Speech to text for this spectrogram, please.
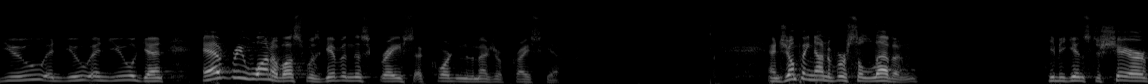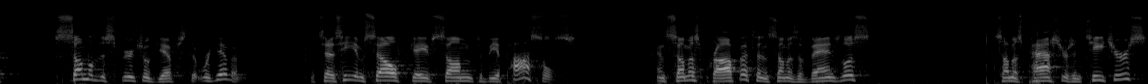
you and you and you again. Every one of us was given this grace according to the measure of Christ's gift. And jumping down to verse 11, he begins to share some of the spiritual gifts that were given. It says, He himself gave some to be apostles, and some as prophets, and some as evangelists, some as pastors and teachers.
